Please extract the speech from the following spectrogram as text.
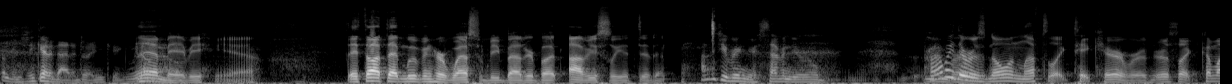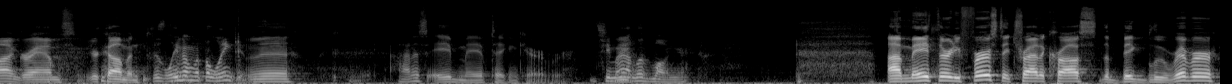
I mean, she could have died of drinking. We Yeah, know. maybe. Yeah. They thought that moving her west would be better, but obviously it didn't. How did you bring your seven-year-old? Probably there was no one left to like take care of her. They're just like, "Come on, Grams, you're coming." Just leave him with the Lincoln. eh. Honest Abe may have taken care of her. She might have lived longer. On May 31st, they try to cross the Big Blue River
